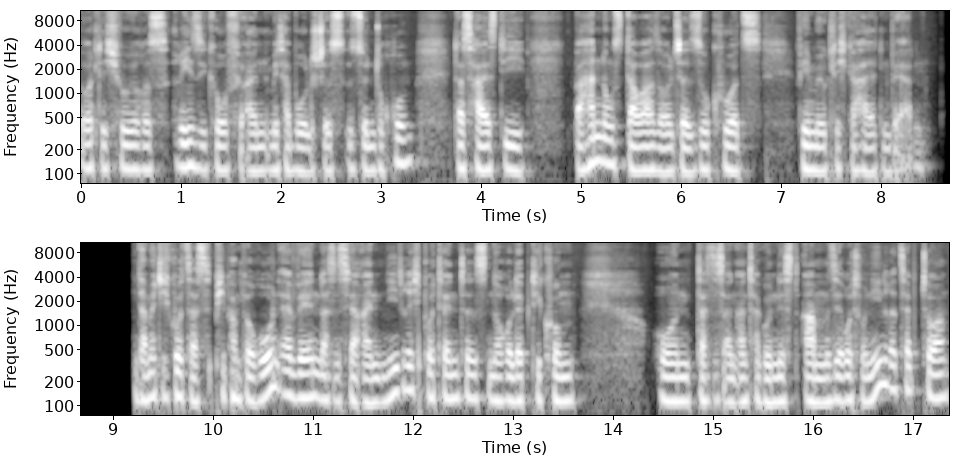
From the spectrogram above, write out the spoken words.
deutlich höheres Risiko für ein metabolisches Syndrom. Das heißt, die Behandlungsdauer sollte so kurz wie möglich gehalten werden. Da möchte ich kurz das Pipamperon erwähnen. Das ist ja ein niedrig potentes Neuroleptikum und das ist ein Antagonist am Serotoninrezeptor,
